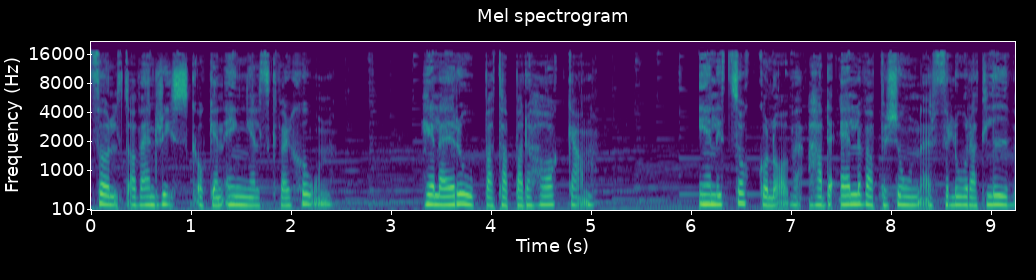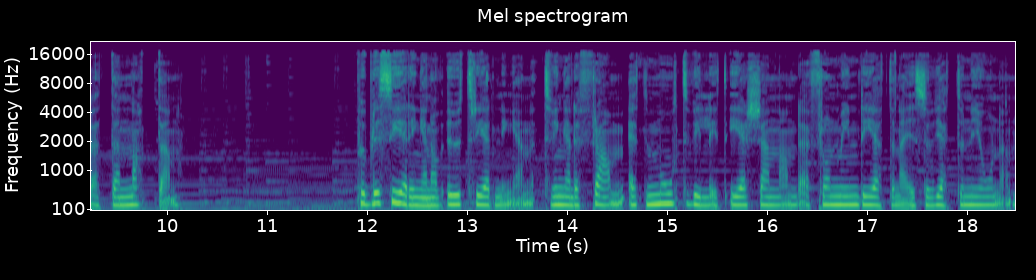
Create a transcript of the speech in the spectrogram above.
följt av en rysk och en engelsk version. Hela Europa tappade hakan. Enligt Sokolov hade elva personer förlorat livet den natten. Publiceringen av utredningen tvingade fram ett motvilligt erkännande från myndigheterna i Sovjetunionen.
